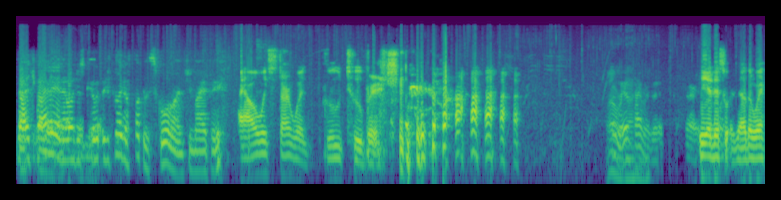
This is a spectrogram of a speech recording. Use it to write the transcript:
No, I tried it, and it was just it was just like a fucking school lunch, in my opinion. I always start with Goo Tuber. Oh, Wait, my what time God. is it? Sorry. yeah, this way, the other way.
